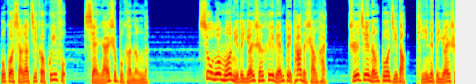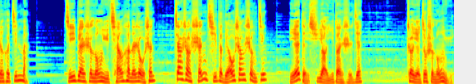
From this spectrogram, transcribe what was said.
不过想要即刻恢复，显然是不可能的。修罗魔女的元神黑莲对她的伤害，直接能波及到体内的元神和筋脉。即便是龙宇强悍的肉身，加上神奇的疗伤圣经，也得需要一段时间。这也就是龙宇，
